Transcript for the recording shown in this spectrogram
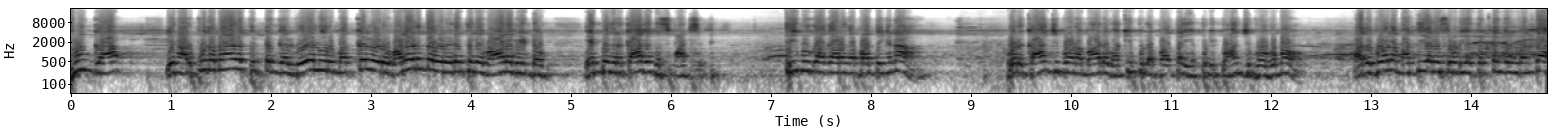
பூங்கா என அற்புதமான திட்டங்கள் வேலூர் மக்கள் ஒரு வளர்ந்த ஒரு இடத்திலே வாழ வேண்டும். என்பதற்காக இந்த ஸ்மார்ட் சிட்டி திமுக காரங்க பார்த்தீங்கன்னா ஒரு காஞ்சி போன மாடு வக்கிப்புல பார்த்தா எப்படி பாஞ்சு போகுமோ அதுபோல மத்திய அரசுடைய திட்டங்கள் வந்தா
